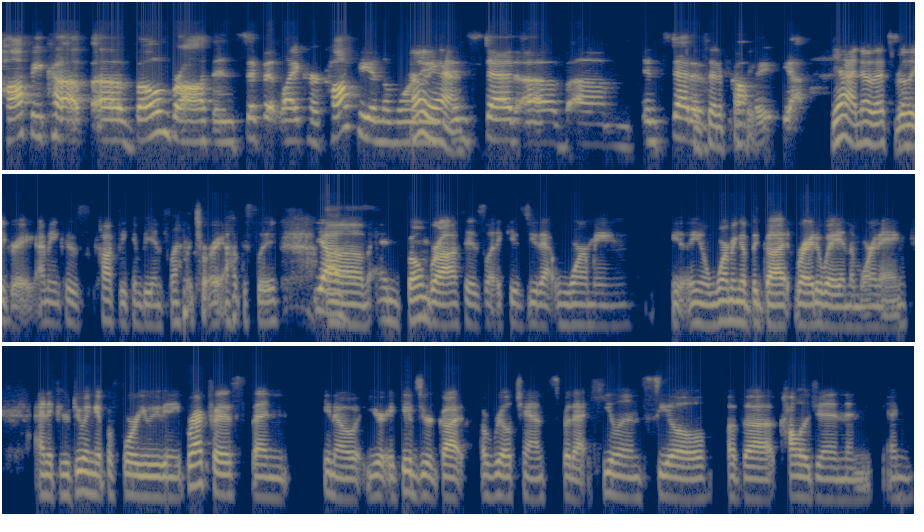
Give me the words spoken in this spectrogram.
coffee cup of bone broth and sip it like her coffee in the oh, morning oh, yeah. instead of um, instead of, instead of coffee. coffee. Yeah. Yeah, no, that's really great. I mean, because coffee can be inflammatory, obviously. Yeah. Um, and bone broth is like gives you that warming you know warming of the gut right away in the morning and if you're doing it before you even eat breakfast then you know you're it gives your gut a real chance for that heal and seal of the collagen and and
